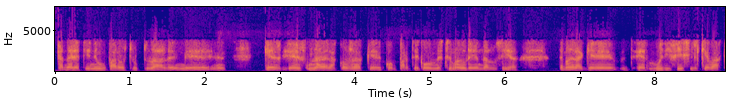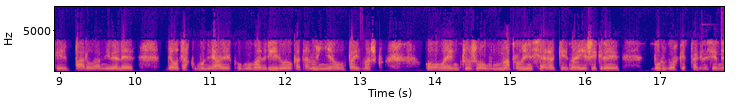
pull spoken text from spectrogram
Canarias tiene un paro estructural, ¿eh? que, es, una de las cosas que comparte con Extremadura y Andalucía. De manera que es muy difícil que baje el paro a niveles de otras comunidades como Madrid o Cataluña o País Vasco. O incluso una provincia que nadie se cree, Burgos, que está creciendo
